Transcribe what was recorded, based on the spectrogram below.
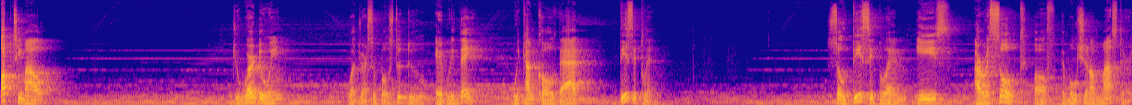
optimal, you were doing what you are supposed to do every day. We can call that discipline. So, discipline is a result of emotional mastery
